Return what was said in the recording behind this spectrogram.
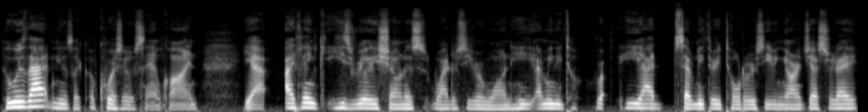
"Who was that?" And he was like, "Of course it was Sam Klein." Yeah, I think he's really shown as wide receiver one. He, I mean, he he had 73 total receiving yards yesterday.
